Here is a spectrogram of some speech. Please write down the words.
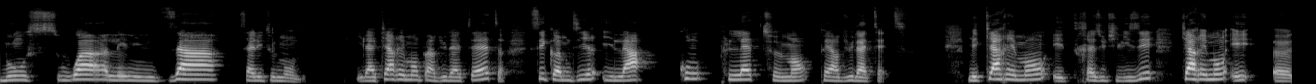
Bonsoir Leninza. Salut tout le monde. Il a carrément perdu la tête. C'est comme dire il a complètement perdu la tête. Mais carrément est très utilisé. Carrément est euh,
